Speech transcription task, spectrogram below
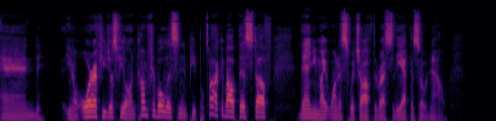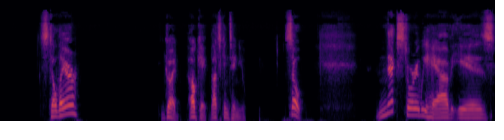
and you know, or if you just feel uncomfortable listening to people talk about this stuff, then you might want to switch off the rest of the episode now. Still there? Good. Okay, let's continue. So, next story we have is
